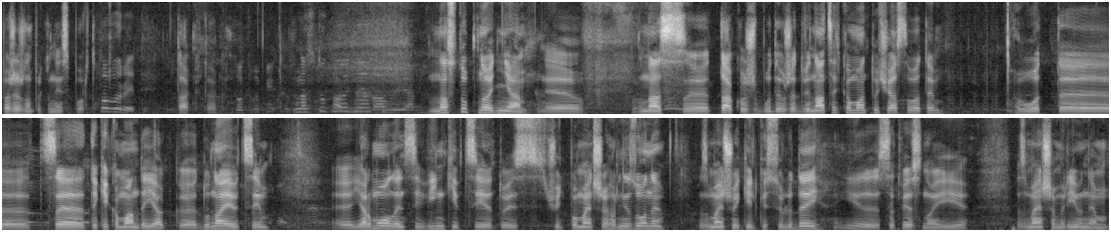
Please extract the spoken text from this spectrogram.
пожежно-прикладний спорт. Фаворити. Так, так. Наступного дня Наступного дня е, в- нас е, також буде вже 12 команд участвувати. От, е, це такі команди, як Дунаївці, е, Ярмолинці, Віньківці, тобто чуть поменше гарнізони, з меншою кількістю людей і, соответственно, і з меншим рівнем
